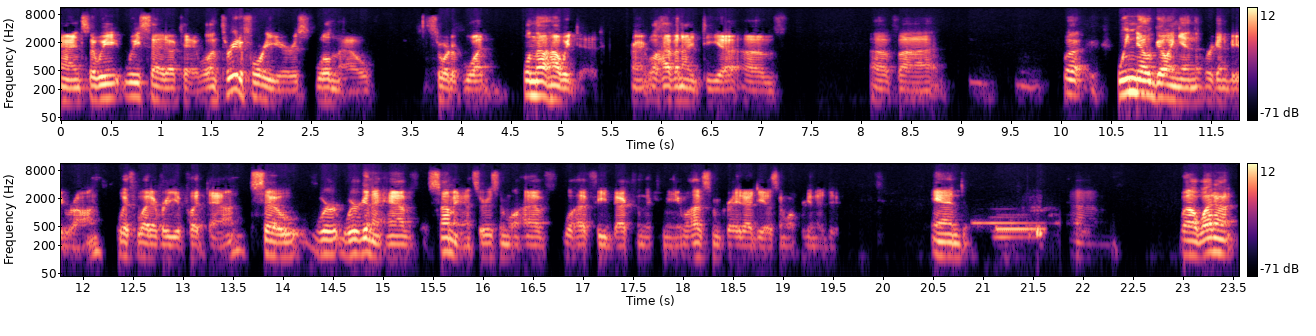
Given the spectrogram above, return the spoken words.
And so we we said, okay, well, in three to four years, we'll know sort of what we'll know how we did, right? We'll have an idea of of uh, well, we know going in that we're going to be wrong with whatever you put down. So we're we're going to have some answers, and we'll have we'll have feedback from the community. We'll have some great ideas on what we're going to do. And um, well, why don't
